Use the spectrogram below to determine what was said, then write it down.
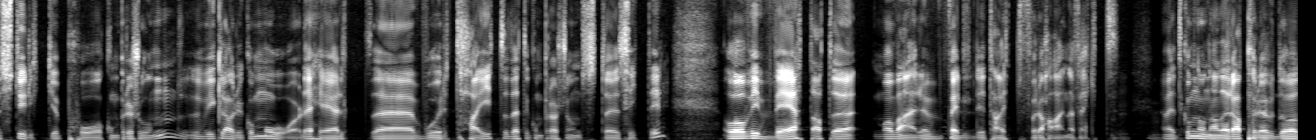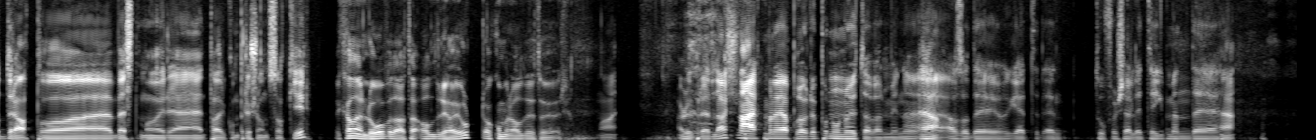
styrke på kompresjonen. Vi klarer ikke å måle helt uh, hvor tight dette kompresjonstøyet sitter. Og vi vet at det må være veldig tight for å ha en effekt. Jeg vet ikke om noen av dere har prøvd å dra på eh, bestemor eh, et par kompresjonssokker. Det kan jeg love deg at jeg aldri har gjort, og kommer aldri til å gjøre. Nei. Har du prøvd, Lars? Nei, men jeg har prøvd det på noen av utøverne mine. Ja. Eh, Altså, det er jo greit, det er to forskjellige ting, men det, Ja.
